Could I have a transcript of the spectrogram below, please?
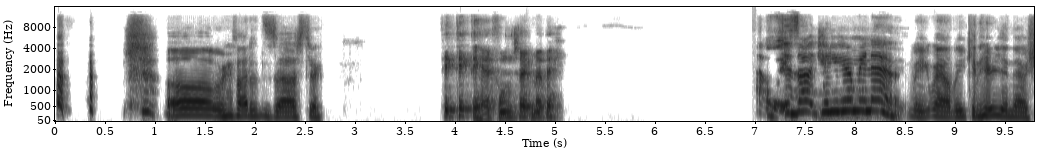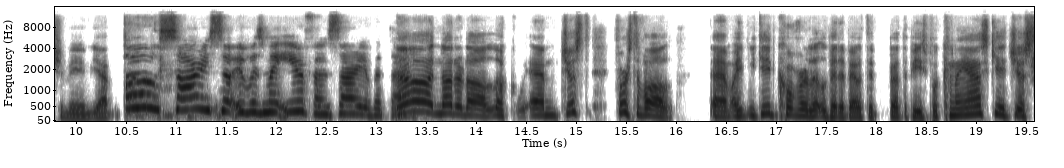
oh, we've had a disaster. Take take the headphones out, maybe. Oh, is that? Can you hear me now? We well, we can hear you now, Shamim. Yep. Oh, sorry. So it was my earphone. Sorry about that. No, not at all. Look, um, just first of all, um, I, we did cover a little bit about the about the piece, but can I ask you just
